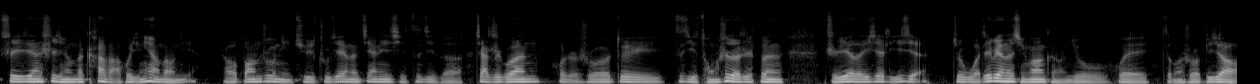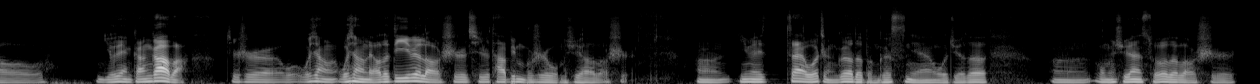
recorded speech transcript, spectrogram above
这一件事情的看法会影响到你，然后帮助你去逐渐的建立起自己的价值观，或者说对自己从事的这份职业的一些理解。就我这边的情况，可能就会怎么说，比较有点尴尬吧。就是我我想我想聊的第一位老师，其实他并不是我们学校的老师，嗯，因为在我整个的本科四年，我觉得，嗯，我们学院所有的老师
